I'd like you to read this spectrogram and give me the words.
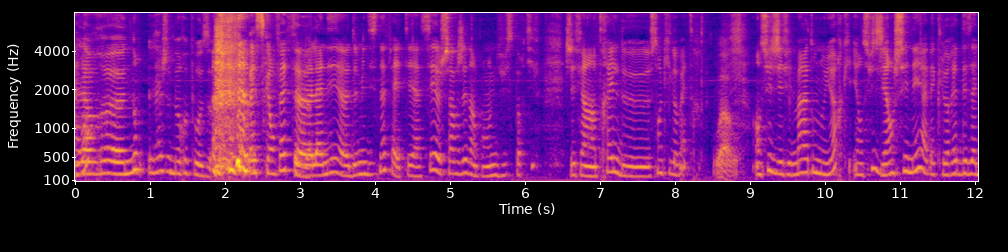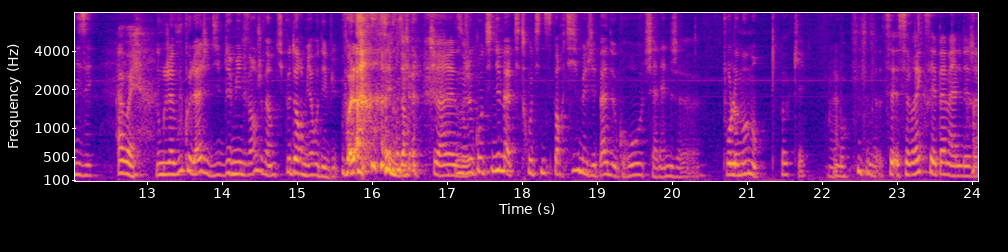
alors euh, non, là je me repose. Parce qu'en fait, euh, l'année 2019 euh, a été assez chargée d'un point de vue sportif. J'ai fait un trail de 100 km. Waouh. Ensuite, j'ai fait le marathon de New York. Et ensuite, j'ai enchaîné avec le raid des Alizés. Ah ouais. Donc j'avoue que là, j'ai dit 2020, je vais un petit peu dormir au début. Voilà. C'est bien, tu as raison. Donc je continue ma petite routine sportive, mais j'ai pas de gros challenge pour le moment. Ok. Bon. c'est vrai que c'est pas mal déjà.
